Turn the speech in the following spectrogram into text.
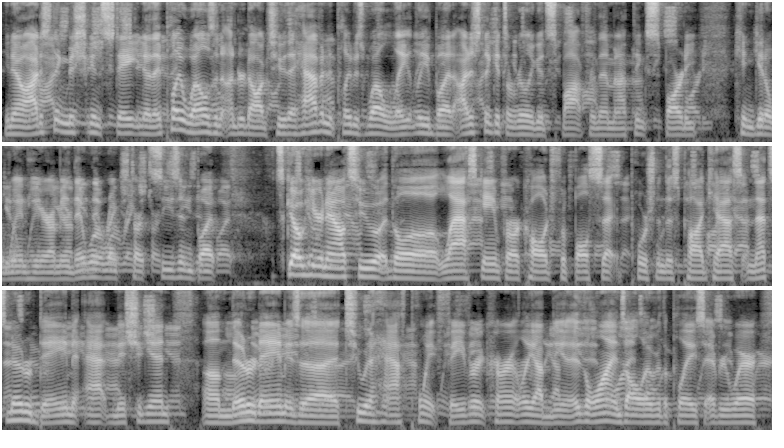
you know, I just think Michigan State, you know, they play well as an underdog too. They haven't played as well lately, but I just think it's a really good spot for them. And I think Sparty can get a win win here. I mean, they weren't ranked to start the season, but let's go here now to the last game for our college football set portion of this podcast, and that's Notre Dame at Michigan. Um, Notre Dame is a two and a half point favorite currently. I mean, the line's all over the place everywhere.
